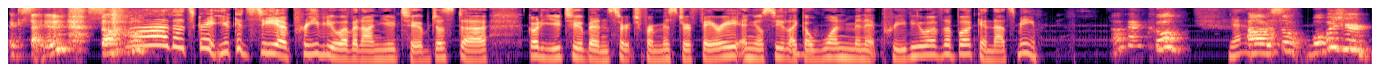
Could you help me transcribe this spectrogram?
excited. So ah, that's great. You can see a preview of it on YouTube. Just uh, go to YouTube and search for Mr. Fairy, and you'll see like a mm-hmm. one minute preview of the book, and that's me. Okay, cool. Yeah. Uh, so, what was your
